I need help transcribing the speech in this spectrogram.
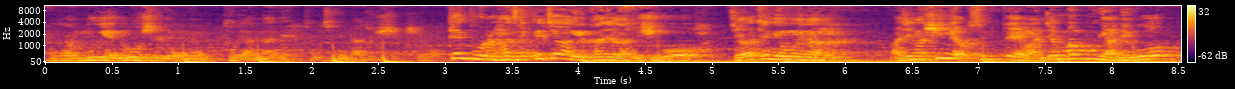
항상 무게 놓으실 때는 소리 안 나게 천천히 놔주십시오. 템포를 항상 일정하게 가져가 주시고 저 같은 경우에는 마지막 힘이 없을 때 완전 반복이 아니고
